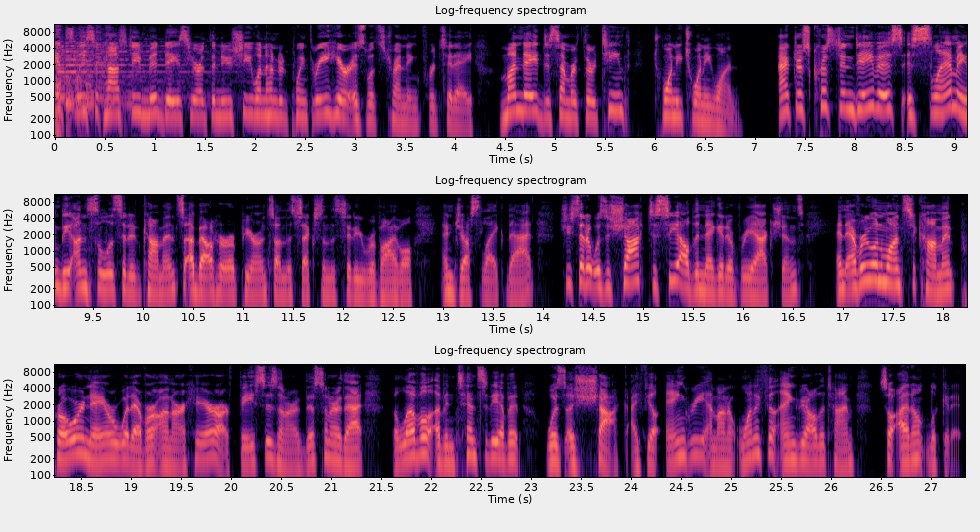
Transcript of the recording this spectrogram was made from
it's Lisa Costi, middays here at the new She 100.3. Here is what's trending for today, Monday, December 13th, 2021. Actress Kristin Davis is slamming the unsolicited comments about her appearance on the Sex and the City revival, and just like that, she said it was a shock to see all the negative reactions, and everyone wants to comment pro or nay or whatever on our hair, our faces, and our this and our that. The level of intensity of it was a shock. I feel angry, and I don't want to feel angry all the time, so I don't look at it.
